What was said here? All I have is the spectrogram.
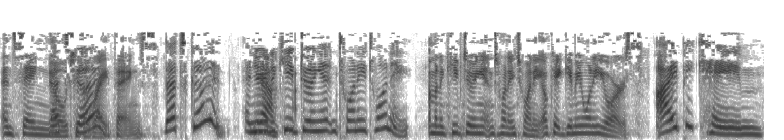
and saying no That's to the right things. That's good. And you're Yeah. going to keep doing it in 2020. I'm going to keep doing it in 2020. Okay, give me one of yours. I became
